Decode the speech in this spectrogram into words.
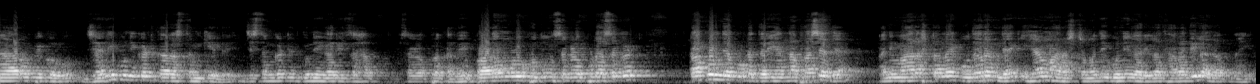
आरोपी करून ज्यांनी कोणी कारस्थान केलंय जे संघटित गुन्हेगारीचा हा सगळा प्रकार आहे पाडामुळे खोदून सगळं पुढा सगळं टाकून द्या कुठंतरी यांना फाशा द्या. आणि महाराष्ट्राला एक उदाहरण द्या की ह्या महाराष्ट्रामध्ये गुन्हेगारीला थारा दिला जात नाही.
